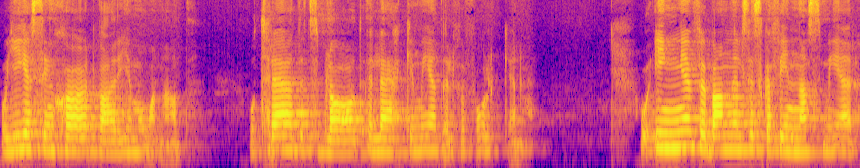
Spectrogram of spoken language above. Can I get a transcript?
och ger sin skörd varje månad. Och trädets blad är läkemedel för folken. Och ingen förbannelse ska finnas mer,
